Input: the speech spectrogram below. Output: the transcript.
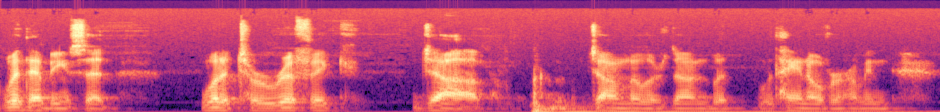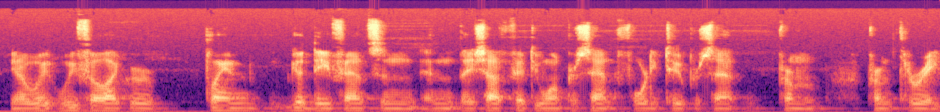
with that being said, what a terrific job John Miller's done with, with Hanover. I mean, you know, we, we feel like we're playing good defense, and, and they shot 51%, 42% from from three.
